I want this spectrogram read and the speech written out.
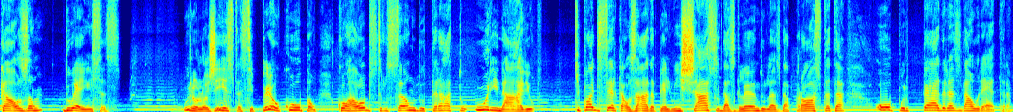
causam doenças. Urologistas se preocupam com a obstrução do trato urinário, que pode ser causada pelo inchaço das glândulas da próstata ou por pedras na uretra.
